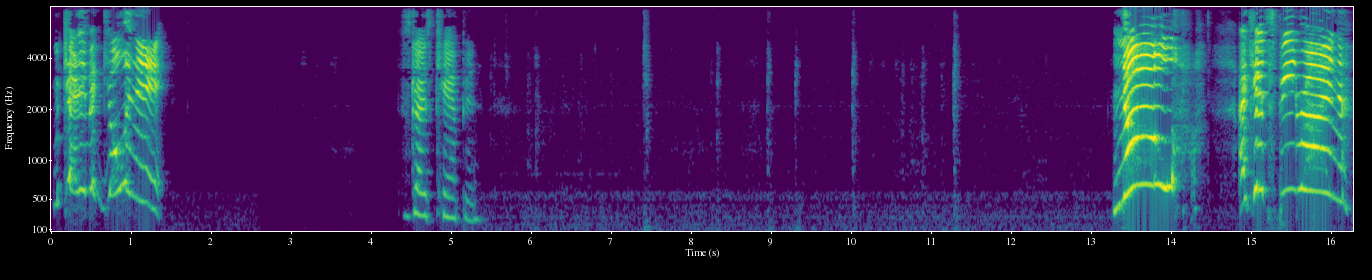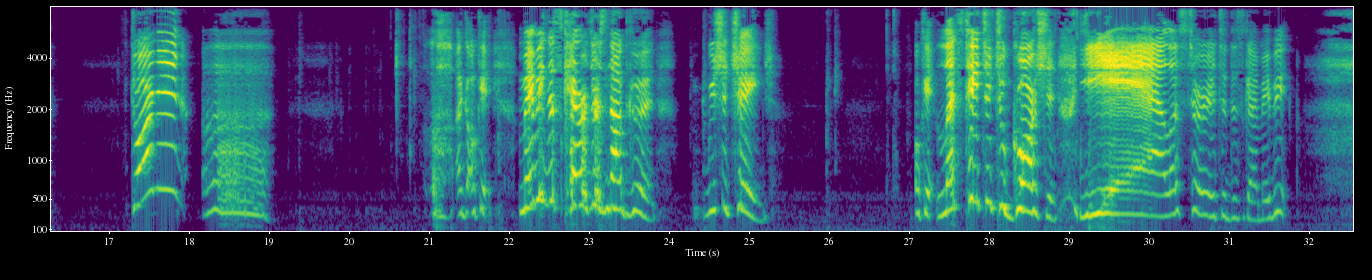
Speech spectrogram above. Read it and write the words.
We can't even go in it. This guy's camping. No! I can't speed run. Darn it! Ugh. Ugh, I okay, maybe this character's not good. We should change. Okay, let's take it to Garshin. Yeah, let's turn it to this guy. Maybe.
